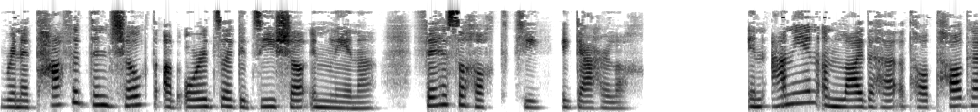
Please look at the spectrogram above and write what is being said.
Rinne taifead den teocht ab airde go dtí seo i mbliana, fiche sa hochtcí i gCeatharlach. In ainneoin an laghdaithe atá tagtha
